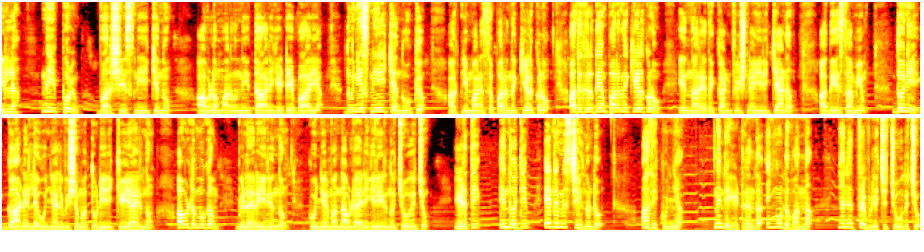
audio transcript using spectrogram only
ഇല്ല നീ ഇപ്പോഴും വർഷയെ സ്നേഹിക്കുന്നു. അവളെ മറന്ന് നീ താലി കെട്ടിയ ഭാര്യ ദുനിയെ സ്നേഹിക്കാൻ നോക്ക്. അഗ്നി മനസ്സ് പറഞ്ഞ് കേൾക്കണോ? അത് ഹൃദയം പറഞ്ഞ് കേൾക്കണോ? എന്നറിയാതെ കൺഫ്യൂഷനായി ഇരിക്കുകയാണ് അതേസമയം ധോനി ഗാർഡനിലെ ഊഞ്ഞാൽ വിഷമത്തോടെ ഇരിക്കുകയായിരുന്നു. അവളുടെ മുഖം വിളറിയിരുന്നു. കുഞ്ഞൻ വന്ന് അവളുടെ അരികിലിരുന്നു ചോദിച്ചു എടുത്തി എന്തു പറ്റി? മിസ് ചെയ്യുന്നുണ്ടോ? അതെ കുഞ്ഞ നിന്റെ ഏട്ടൻ എന്താ ഇങ്ങോട്ട് വന്ന? ഞാൻ എത്ര വിളിച്ചു ചോദിച്ചു?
